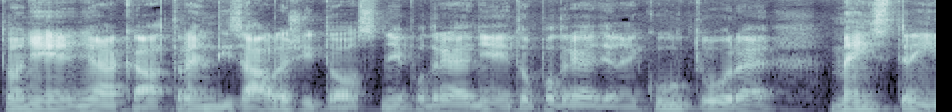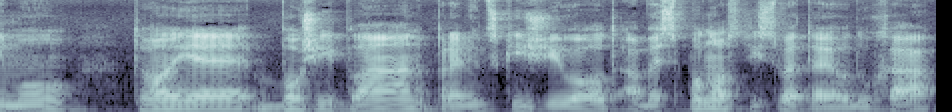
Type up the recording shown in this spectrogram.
To nie je nejaká trendy záležitosť, nie, je to podriadené kultúre, mainstreamu, to je Boží plán pre ľudský život a bez plnosti Svetého Ducha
